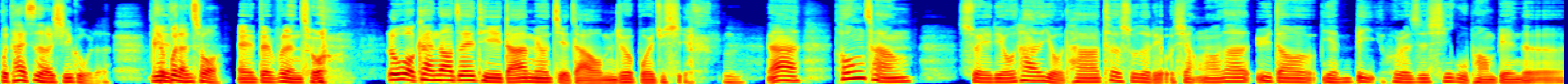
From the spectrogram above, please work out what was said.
不太适合溪谷的，因为不能错。哎、欸，对，不能错。如果看到这一题答案没有解答，我们就不会去写。嗯，那通常。水流它有它特殊的流向，然后它遇到岩壁或者是溪谷旁边的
